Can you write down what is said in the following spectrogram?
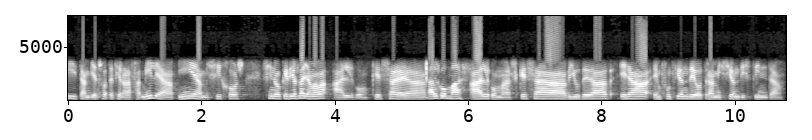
y también su atención a la familia, a mí, a mis hijos, sino que Dios la llamaba a algo, que esa algo más, algo más, que esa viudedad era en función de otra misión distinta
